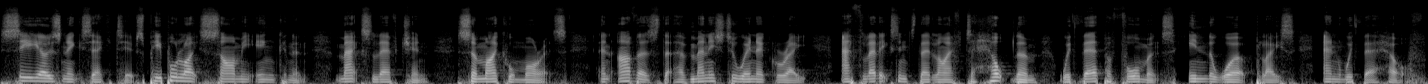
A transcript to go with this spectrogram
CEOs and executives, people like Sami Inkinen, Max Levchin, Sir Michael Moritz, and others that have managed to integrate athletics into their life to help them with their performance in the workplace and with their health.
